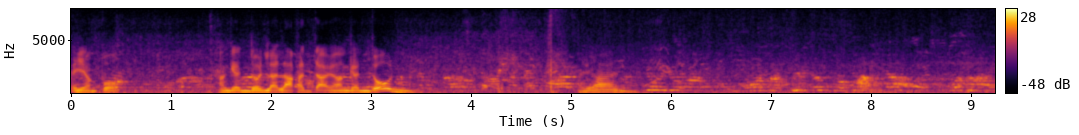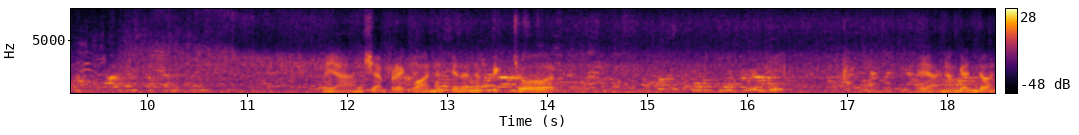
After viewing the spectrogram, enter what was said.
Ayan po. Hanggang doon, lalakad tayo hanggang doon. Ayan. Ayan, syempre, kuha na sila ng picture. Ayan, hanggang doon.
